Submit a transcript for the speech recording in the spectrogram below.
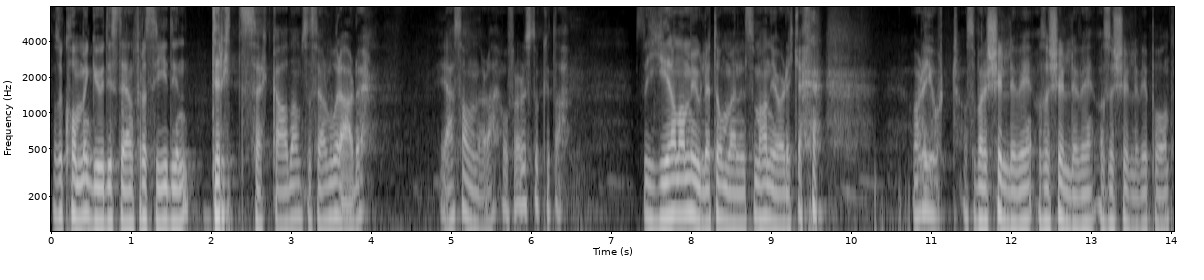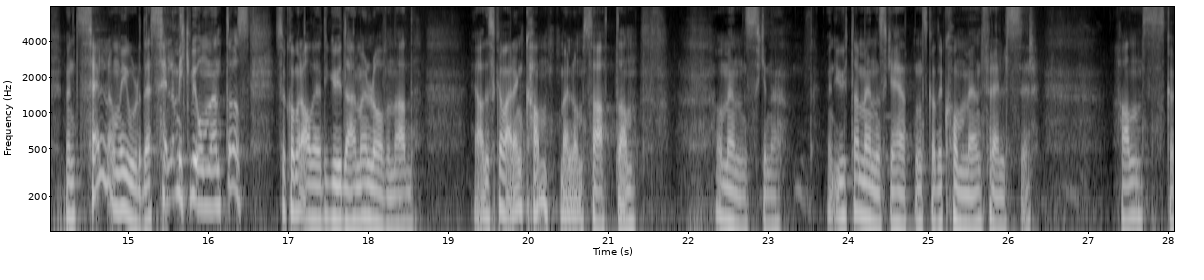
Og så kommer Gud istedenfor å si 'din drittsekk, Adam', så sier han 'hvor er du'? 'Jeg savner deg. Hvorfor har du stukket av?' Så gir han ham mulighet til omvendelse, men han gjør det ikke. Hva har du gjort? Og så bare skylder vi, og så skylder vi, og så skylder vi på han. Men selv om vi gjorde det, selv om ikke vi omvendte oss, så kommer allerede Gud der med en lovnad. Ja, det skal være en kamp mellom Satan og menneskene. Men ut av menneskeheten skal det komme en frelser. Han skal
